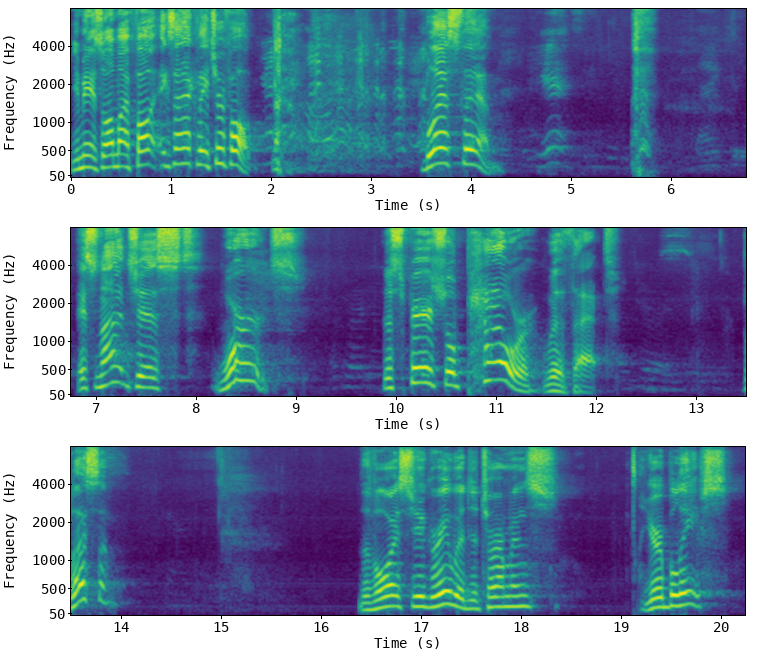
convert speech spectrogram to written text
You mean it's all my fault? Exactly, it's your fault. bless them. It's not just words. There's spiritual power with that. Bless them. The voice you agree with determines your beliefs.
